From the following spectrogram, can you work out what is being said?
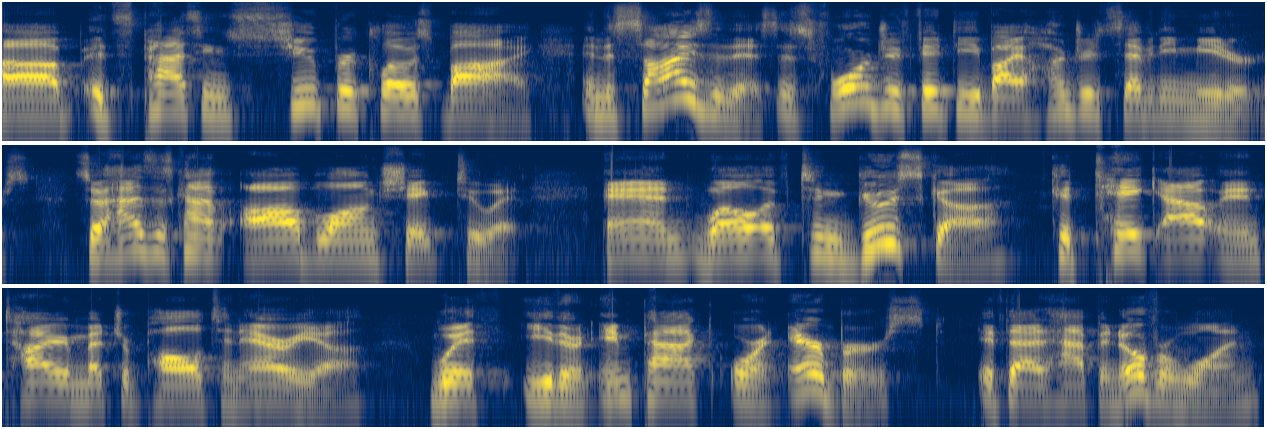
Uh, it's passing super close by. And the size of this is 450 by 170 meters. So it has this kind of oblong shape to it. And well, if Tunguska could take out an entire metropolitan area with either an impact or an airburst, if that happened over one,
